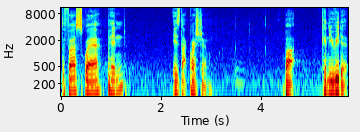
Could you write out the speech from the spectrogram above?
the first square pinned is that question. But can you read it?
